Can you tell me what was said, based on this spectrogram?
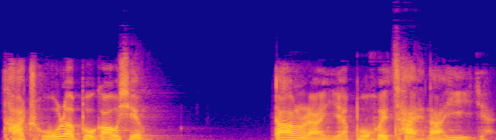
他除了不高兴，当然也不会采纳意见。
